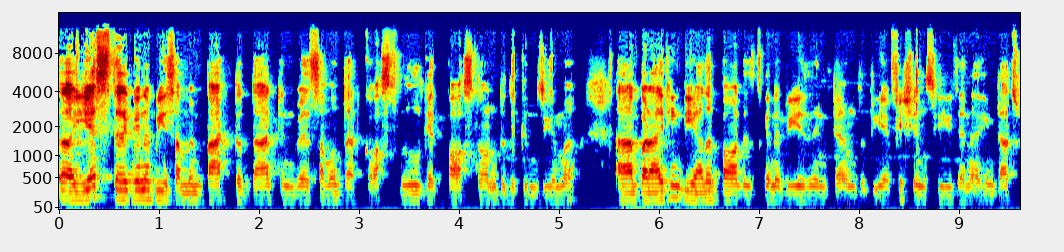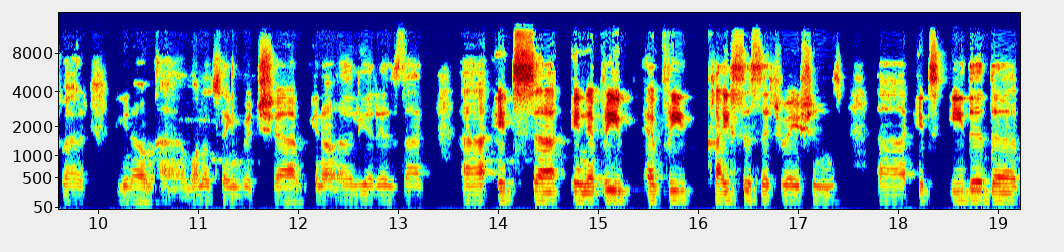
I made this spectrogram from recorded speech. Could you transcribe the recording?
uh, yes, there are going to be some impact of that, and where some of that cost will get passed on to the consumer. Uh, but I think the other part is going to be in terms of the efficiencies, and I think that's where you know uh, one of the things which uh, you know earlier is that uh, it's uh, in every every crisis situations, it's either the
